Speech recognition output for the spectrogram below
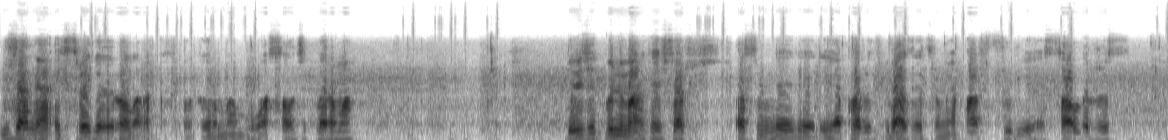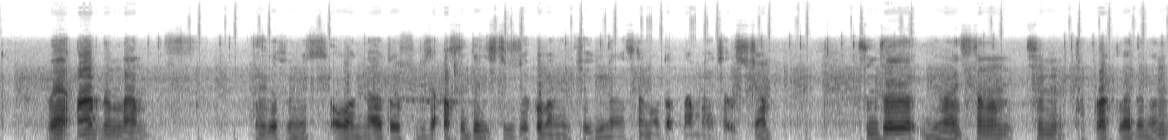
Güzel ya ekstra gelir olarak bakıyorum ben bu vassalcıklarıma. Gelecek bölüm arkadaşlar asimileleri yaparız biraz yatırım yapar Suriye'ye saldırırız. Ve ardından hedefimiz olan daha doğrusu bizi asıl geliştirecek olan ülke Yunanistan'a odaklanmaya çalışacağım. Çünkü Yunanistan'ın tüm topraklarının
